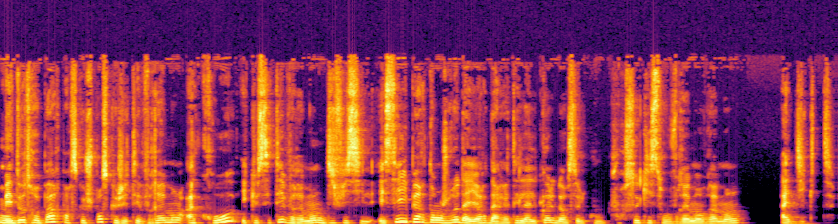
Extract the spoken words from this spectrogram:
Mais d'autre part, parce que je pense que j'étais vraiment accro et que c'était vraiment difficile. Et c'est hyper dangereux d'ailleurs d'arrêter l'alcool d'un seul coup, pour ceux qui sont vraiment, vraiment addicts.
